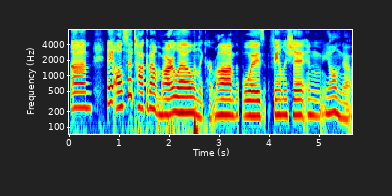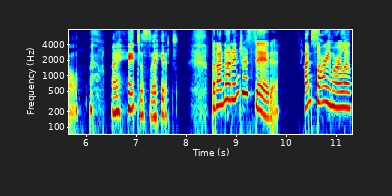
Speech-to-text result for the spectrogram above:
Um, they also talk about Marlo and like her mom, the boys, family shit, and y'all know. I hate to say it, but I'm not interested. I'm sorry, Marlo.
